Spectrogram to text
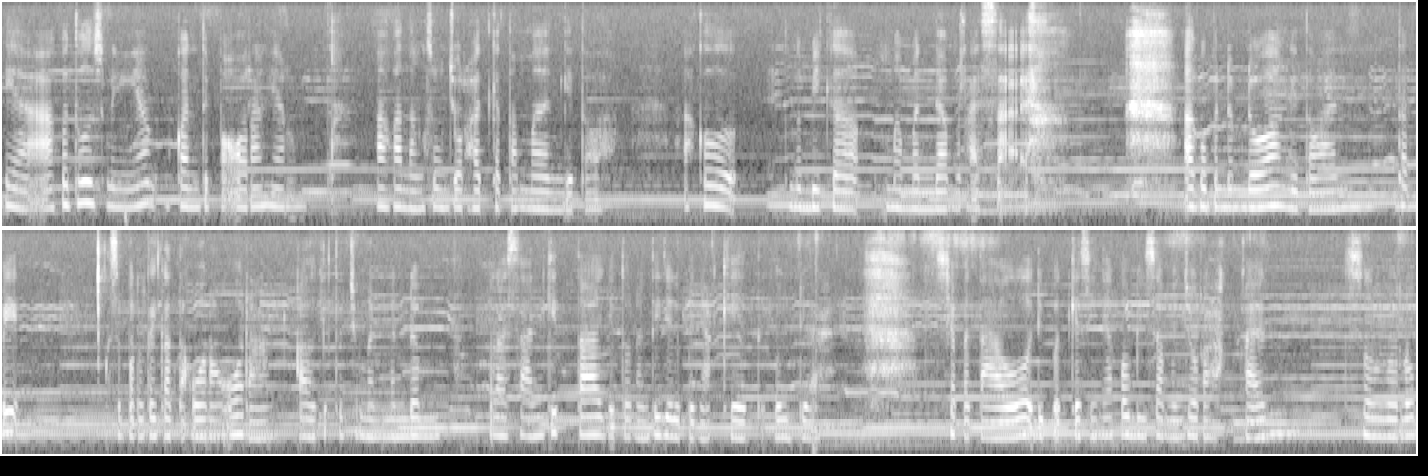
Ya aku tuh sebenarnya bukan tipe orang yang akan langsung curhat ke teman gitu. Aku lebih ke memendam rasa. Aku pendem doang gitu kan. Tapi seperti kata orang-orang kalau kita cuma mendem perasaan kita gitu nanti jadi penyakit. Udah. Siapa tahu di podcast ini aku bisa mencurahkan seluruh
